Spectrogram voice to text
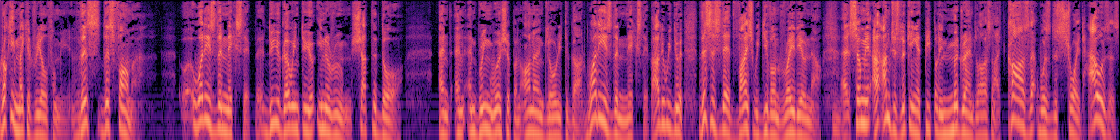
Rocky, make it real for me. This this farmer. What is the next step? Do you go into your inner room, shut the door, and and and bring worship and honor and glory to God? What is the next step? How do we do it? This is the advice we give on radio now. Uh, so many. I, I'm just looking at people in Midrand last night. Cars that was destroyed, houses,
